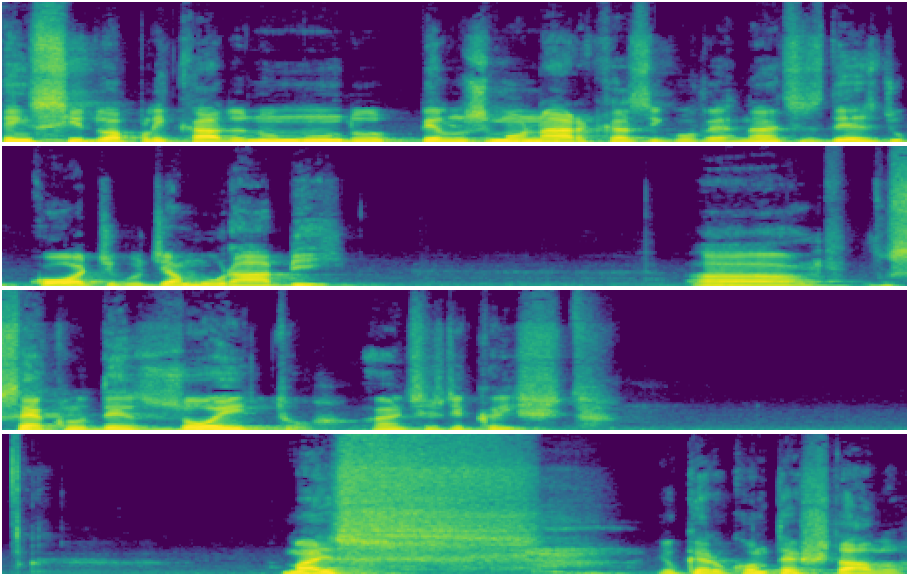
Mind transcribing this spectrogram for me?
tem sido aplicado no mundo pelos monarcas e governantes desde o Código de Hammurabi, uh, do século XVIII Cristo. Mas eu quero contestá-lo,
